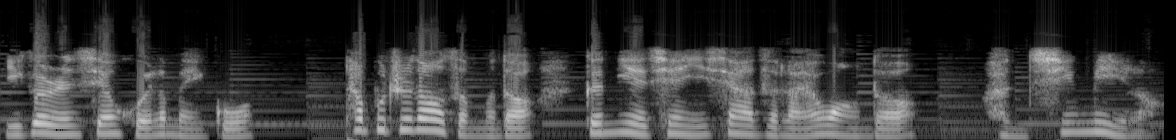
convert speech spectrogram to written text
一个人先回了美国。他不知道怎么的，跟聂谦一下子来往的很亲密了。”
